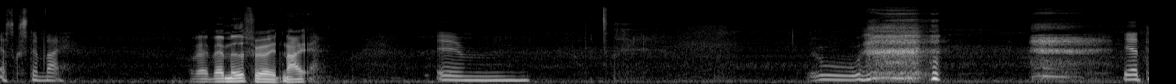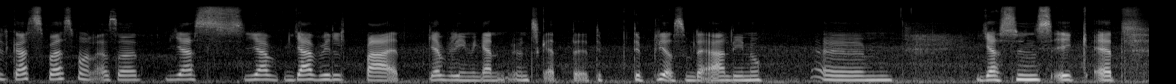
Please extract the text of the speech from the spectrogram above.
Jeg skal stemme nej. Hvad, hvad medfører et nej? Øhm... Uh. ja, det er et godt spørgsmål. Altså, jeg, jeg, jeg vil bare, at jeg vil egentlig gerne ønske, at øh, det, det bliver, som det er lige nu. Øhm, jeg synes ikke, at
